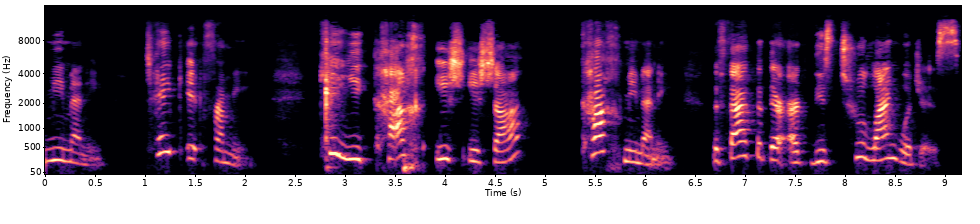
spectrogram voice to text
mimeni, take it from me. Ki yikach ish isha, kach mimeni. The fact that there are these two languages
